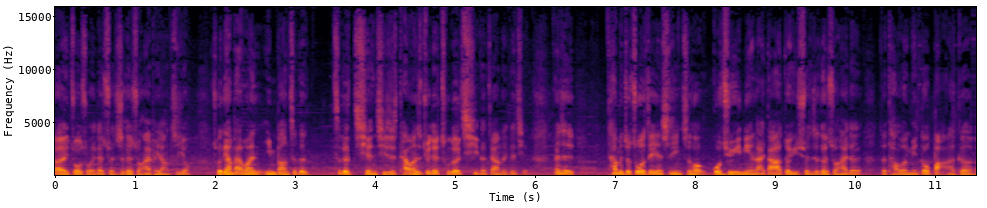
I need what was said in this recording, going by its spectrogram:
要来做所谓的损失跟损害赔偿之用。所以两百万英镑这个这个钱，其实台湾是绝对出得起的这样的一个钱，但是。他们就做了这件事情之后，过去一年来，大家对于损失跟损害的的讨论里面，都把那个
